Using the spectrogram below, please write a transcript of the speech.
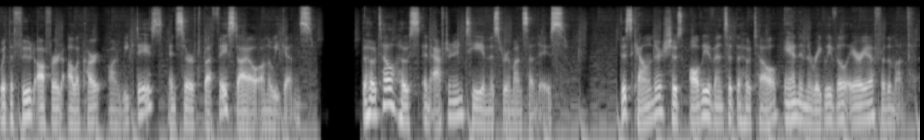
with the food offered a la carte on weekdays and served buffet style on the weekends. The hotel hosts an afternoon tea in this room on Sundays. This calendar shows all the events at the hotel and in the Wrigleyville area for the month.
